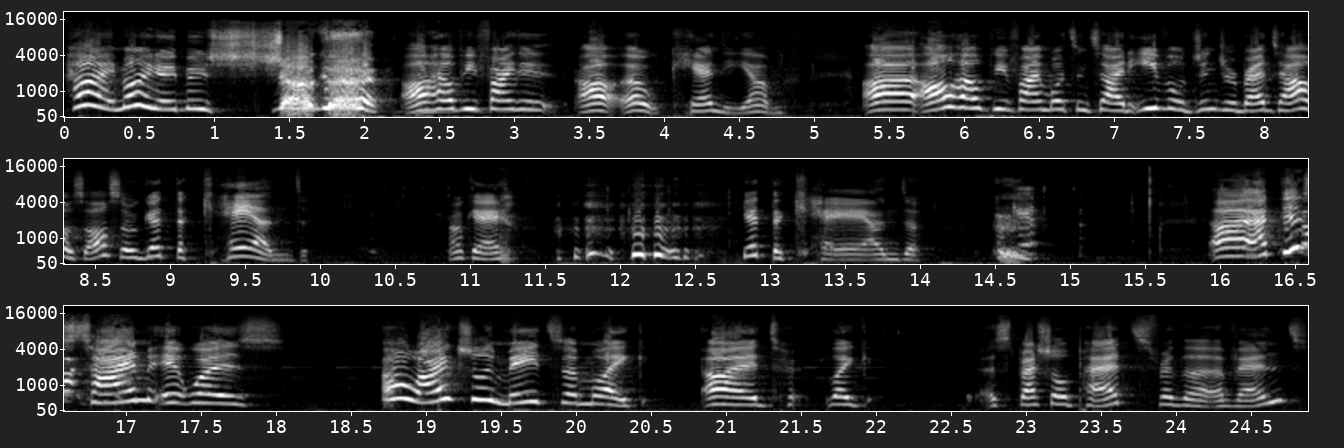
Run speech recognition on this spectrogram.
Hi, my name is Sugar. I'll help you find it. Oh, oh, candy, yum. Uh, I'll help you find what's inside Evil Gingerbread's house. Also, get the canned. Okay. get the canned. Uh, at this time, it was. Oh, I actually made some like, uh, like, uh, special pets for the event.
